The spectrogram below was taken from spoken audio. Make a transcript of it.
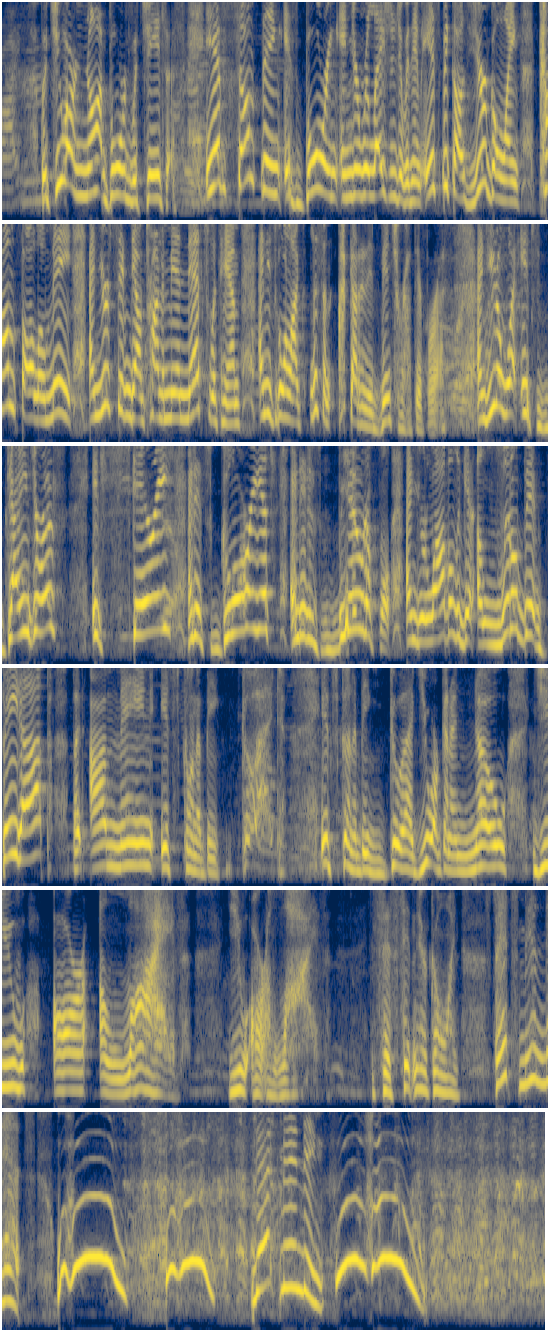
But you are not bored with Jesus. If something is boring in your relationship with Him, it's because you're going, come follow me, and you're sitting down trying to mend nets with Him, and He's going like, listen, I got an adventure out there for us. And you know what? It's dangerous, it's scary, and it's glorious, and it is beautiful. And you're liable to get a little bit beat up, but I mean, it's gonna be good. It's going to be good. You are going to know you are alive. You are alive. It says, sitting there going, let's mend nets. Woohoo! Woohoo! Net mending. Woohoo!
